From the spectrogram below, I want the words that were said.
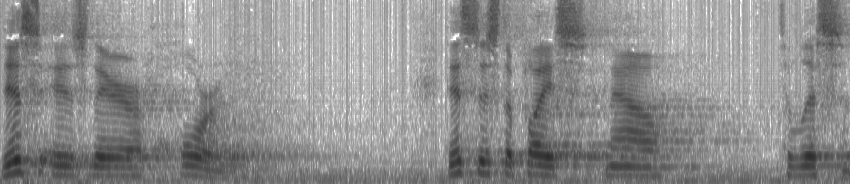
This is their Horeb. This is the place now to listen.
